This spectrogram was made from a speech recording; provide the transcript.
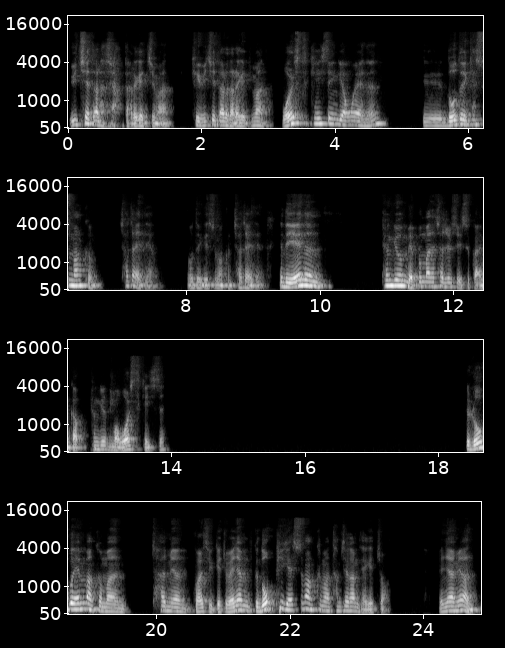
위치에 따라서 다르겠지만 키의 위치에 따라 다르겠지만 worst case인 경우에는 그 node의 개수만큼 찾아야 돼요. node의 개수만큼 찾아야 돼요. 근데 얘는 평균 몇 번 만에 찾을 수 있을까? 그러니까 평균 뭐 worst case? 그 로그 n만큼만 하면 구할 수 있겠죠. 왜냐하면 그 높이 개수만큼만 탐색하면 되겠죠. 왜냐하면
